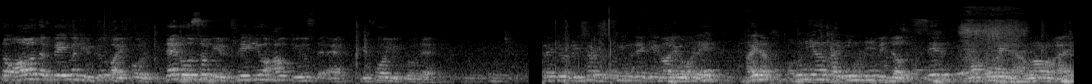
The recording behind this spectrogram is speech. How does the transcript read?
So all the payment you do by phone. That also will train you how to use the app before you go there. यो रिसर्च टिमले के गर्यो भने होइन उनीहरूलाई इन्डिभिजुअल सेल्फ डकुमेन्ट हाल्न लगायो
